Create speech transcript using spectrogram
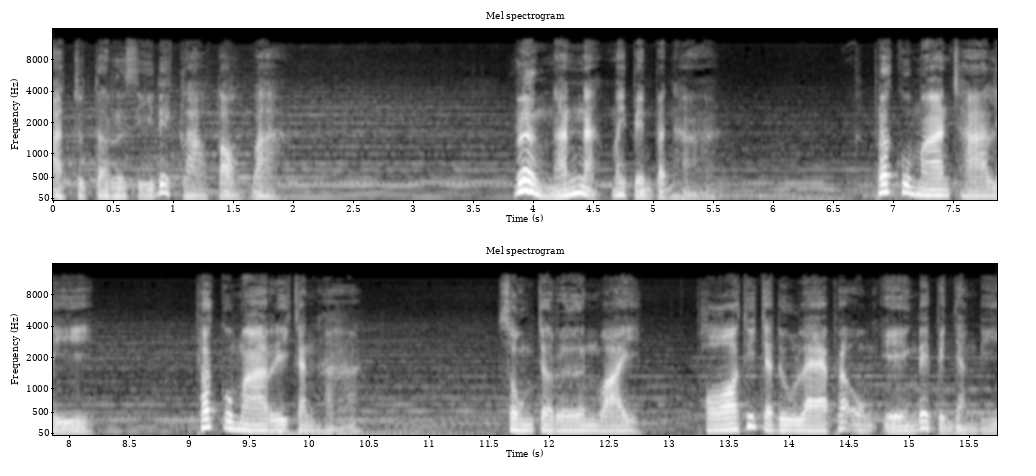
อัจจุตฤษีได้กล่าวตอบว่า เรื่องนั้นน่ะไม่เป็นปัญหา พระกุมารชาลี พระกุมารีกันหา ทรงเจริญวัยพอที่จะดูแลพระองค์เองได้เป็นอย่างดี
